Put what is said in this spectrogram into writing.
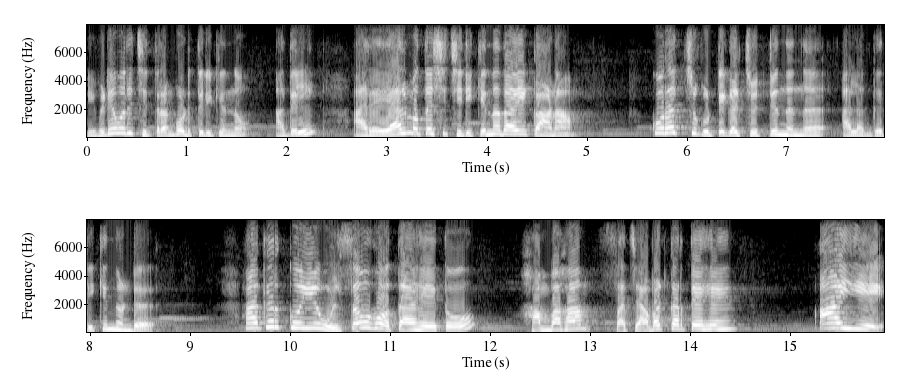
ഇവിടെ ഒരു ചിത്രം കൊടുത്തിരിക്കുന്നു. അതിൽ അരയാൽ മുത്തശ്ശി ചിരിക്കുന്നതായി കാണാം. കുറച്ചു കുട്ടികൾ ചുറ്റും നിന്ന് അലങ്കരിക്കുന്നുണ്ട്. അഗർ കൊയ് ഉത്സവ് ഹോത്താ ഹേ തോ. ഹം വഹാം സജാവട്ട് കർത്തേ ഹേ. ആയിയേ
